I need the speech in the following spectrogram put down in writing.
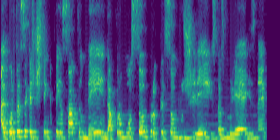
A importância é que a gente tem que pensar também da promoção e proteção dos direitos das mulheres, né,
